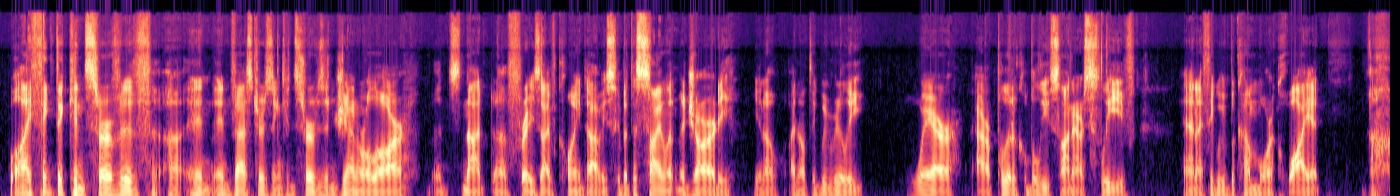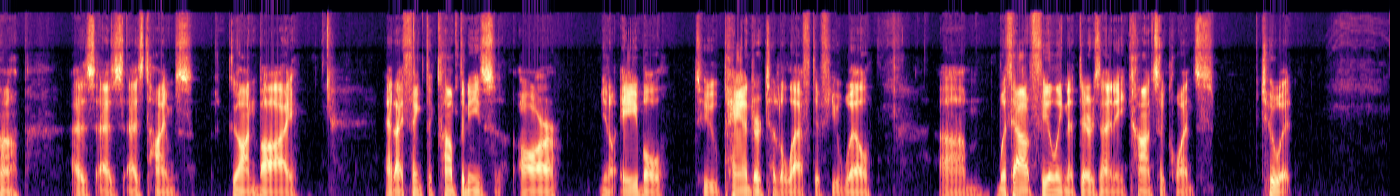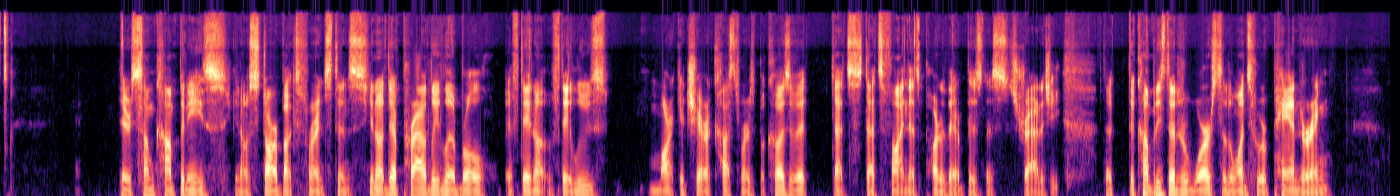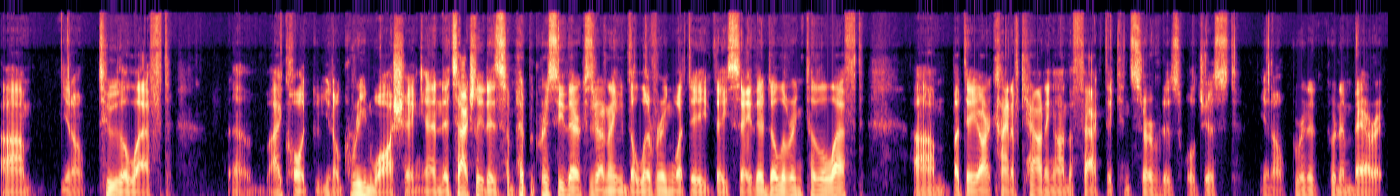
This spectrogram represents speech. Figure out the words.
Well i think the conservative uh, in, investors and conservatives in general are it's not a phrase i've coined obviously but the silent majority you know i don't think we really wear our political beliefs on our sleeve and i think we've become more quiet uh, as as as time's gone by, and I think the companies are you know able to pander to the left, if you will, um, without feeling that there's any consequence to it. There's some companies, you know, Starbucks, for instance, you know, they're proudly liberal. If they don't, if they lose market share of customers because of it, that's that's fine. That's part of their business strategy. The the companies that are worst are the ones who are pandering, um, you know, to the left uh, I call it, you know, greenwashing, and it's actually there's some hypocrisy there because they're not even delivering what they they say they're delivering to the left, um, but they are kind of counting on the fact that conservatives will just, you know, grin, grin and bear it.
